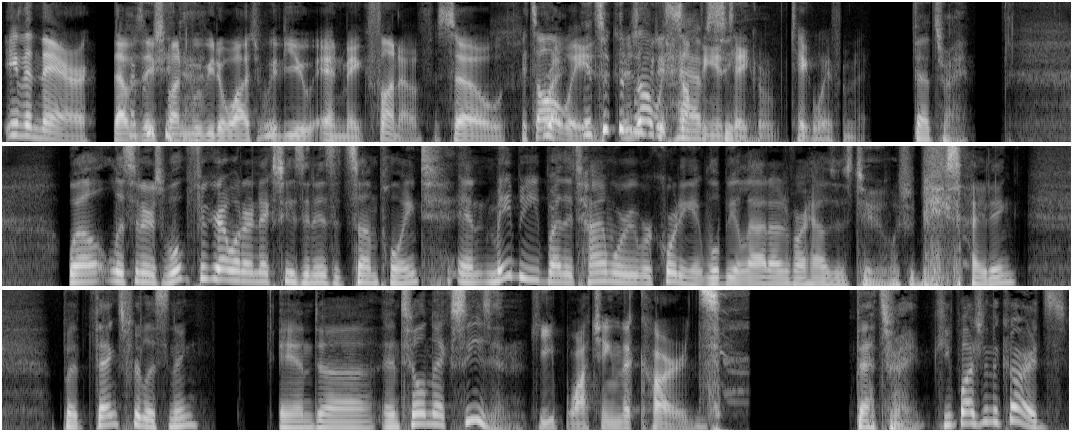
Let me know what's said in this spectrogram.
Even there, that was a fun that. movie to watch with you and make fun of. So it's Right. always It's a good there's always to something to take take away from it. That's right. Well, listeners, we'll figure out what our next season is at some point, and maybe by the time we're recording it, we'll be allowed out of our houses too, which would be exciting. But thanks for listening, and uh, until next season. Keep watching the cards. That's right. Keep watching the cards.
